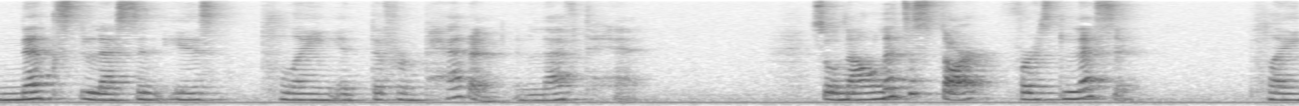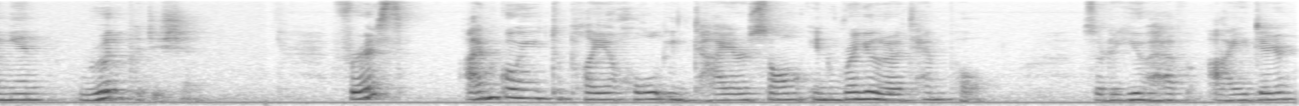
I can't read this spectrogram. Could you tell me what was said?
next lesson is playing a different pattern in left hand. So now let's start first lesson, playing in root position. First, I'm going to play a whole entire song in regular tempo so that you have idea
